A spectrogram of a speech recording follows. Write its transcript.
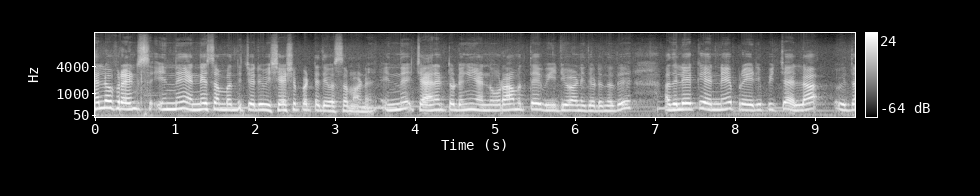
ഹലോ ഫ്രണ്ട്സ് ഇന്ന് എന്നെ സംബന്ധിച്ചൊരു വിശേഷപ്പെട്ട ദിവസമാണ്. ഇന്ന് ചാനൽ തുടങ്ങി ഞാൻ നൂറാമത്തെ വീഡിയോ ആണ് ഇതിടുന്നത്. അതിലേക്ക് എന്നെ പ്രേരിപ്പിച്ച എല്ലാ എല്ലാവിധ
